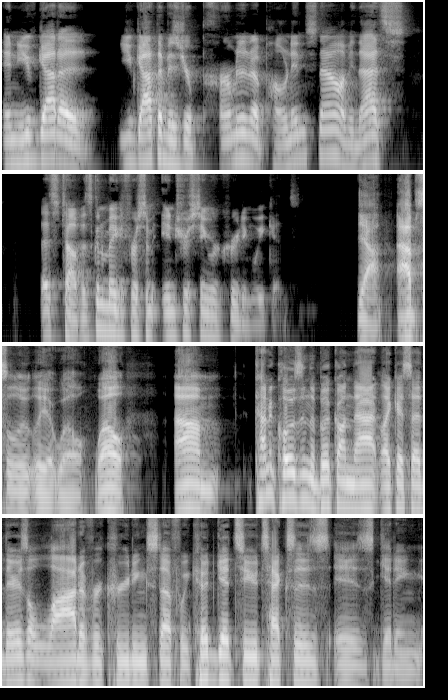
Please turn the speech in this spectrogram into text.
And you've got to you've got them as your permanent opponents now. I mean, that's that's tough. It's going to make it for some interesting recruiting weekends. Yeah, absolutely, it will. Well, um, kind of closing the book on that. Like I said, there's a lot of recruiting stuff we could get to. Texas is getting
